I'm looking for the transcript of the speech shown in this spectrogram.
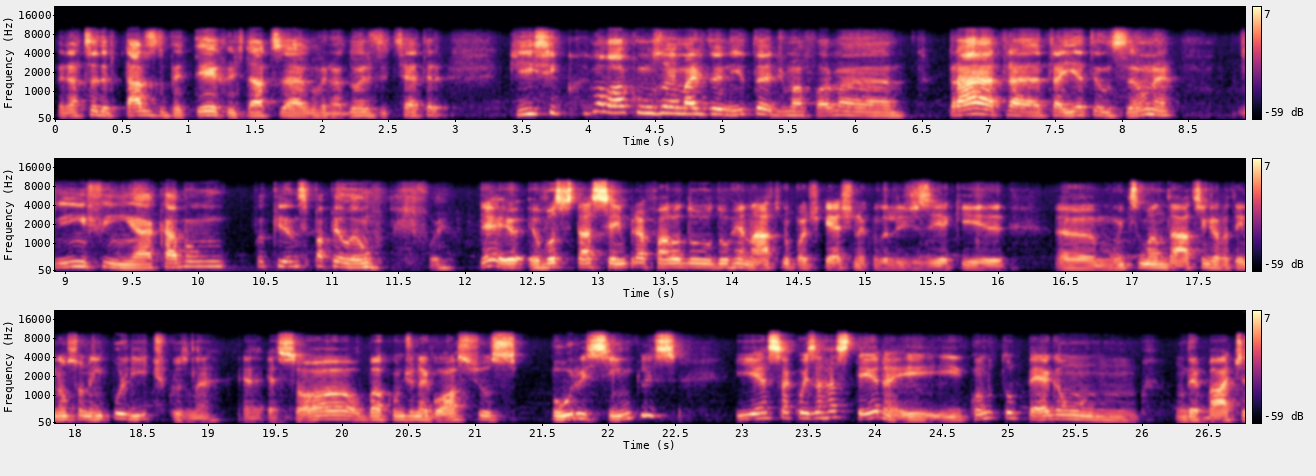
candidatos a deputados do PT, candidatos a governadores, etc., que se colocam, usam a imagem da Anitta de uma forma para atrair atenção, né? E, enfim, acabam criando esse papelão que foi. É, eu, eu, vou citar sempre a fala do, do, Renato no podcast, né? Quando ele dizia que uh, muitos mandatos em Gravataí não são nem políticos, né? É, é, só o balcão de negócios puro e simples e essa coisa rasteira. E, e quando tu pega um, um, debate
